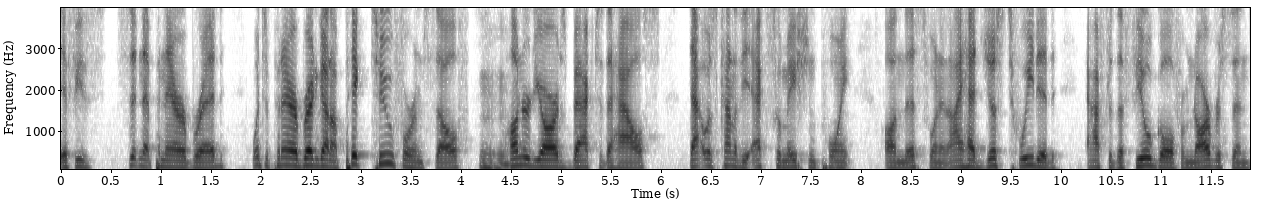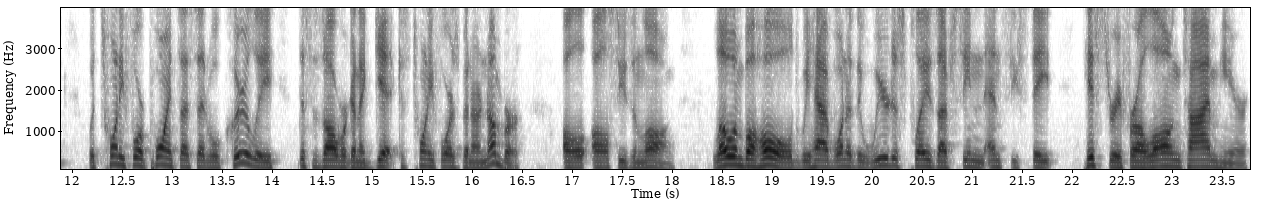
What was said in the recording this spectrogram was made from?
if he's sitting at Panera Bread. Went to Panera Bread and got a pick two for himself, mm-hmm. 100 yards back to the house. That was kind of the exclamation point on this one. And I had just tweeted after the field goal from Narveson with 24 points. I said, well, clearly this is all we're going to get because 24 has been our number all, all season long. Lo and behold, we have one of the weirdest plays I've seen in NC State history for a long time here.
